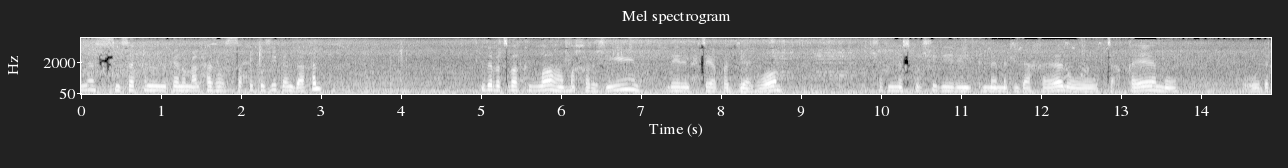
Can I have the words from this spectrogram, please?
الناس مساكن كانوا مع الحجر الصحي كلشي كان داخل. دابا تبارك الله هما خارجين دايرين الاحتياطات ديالهم. شوف الناس كلشي دايرين الكمامات لداخل والتعقيم و... وداك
